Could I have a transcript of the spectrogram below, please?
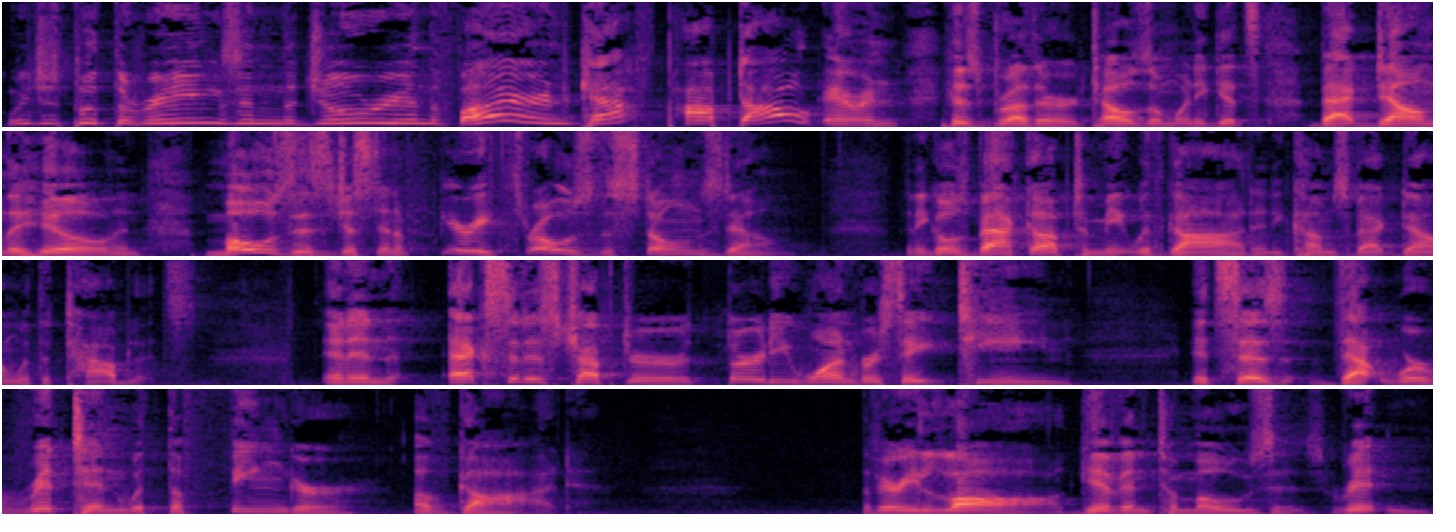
We just put the rings and the jewelry in the fire and the calf popped out. Aaron, his brother, tells him when he gets back down the hill. And Moses, just in a fury, throws the stones down. Then he goes back up to meet with God and he comes back down with the tablets. And in Exodus chapter 31, verse 18, it says that were written with the finger of God. The very law given to Moses, written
